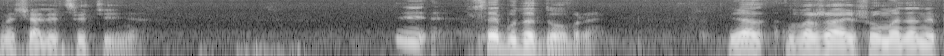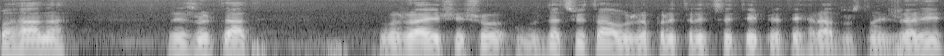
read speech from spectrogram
началі цвітіння. І все буде добре. Я вважаю, що в мене непогано результат, вважаючи, що доцвітав вже при 35 градусній жарі.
